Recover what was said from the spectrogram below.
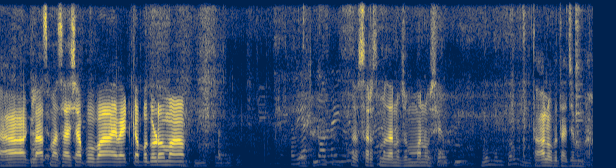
હા ગ્લાસમાં સાસ આપો ભાઈ વાટકા પકડોમાં. તો સરસ મજાનું જમવાનું છે. તો હાલો બધા જમવા.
